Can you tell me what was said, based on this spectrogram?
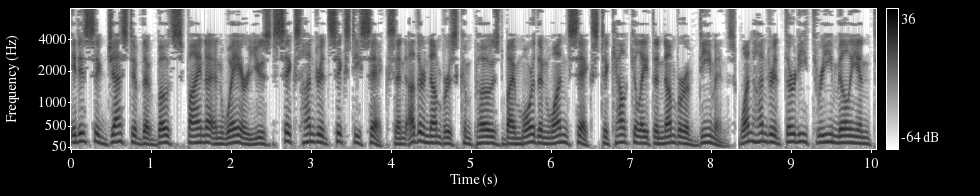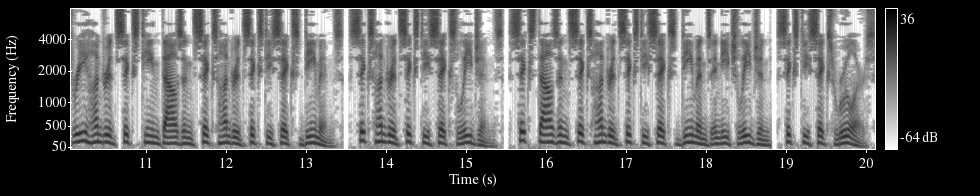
It is suggestive that both Spina and Weyer used 666 and other numbers composed by more than one six to calculate the number of demons 133,316,666 demons, 666 legions, 6,666 demons in each legion, 66 rulers.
